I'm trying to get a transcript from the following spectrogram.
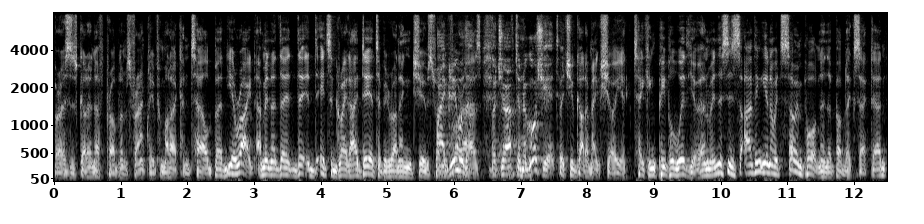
Boris has got enough problems, frankly, from what I can tell. But you're right. I mean, the, the, it's a great idea to be running tubes 24 I agree with hours. that, but you have to negotiate. But you've got to make sure you're taking people with you. I mean, this is, I think, you know, it's so important in the public sector. And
